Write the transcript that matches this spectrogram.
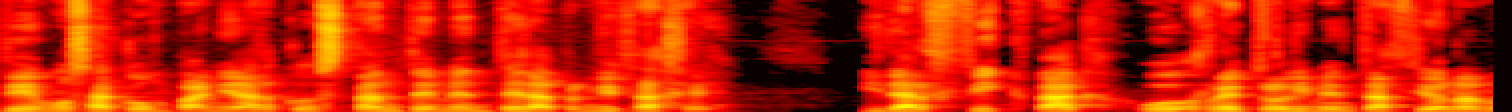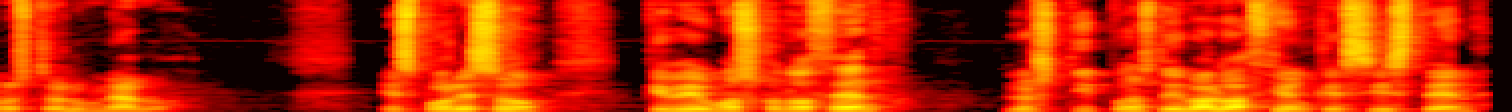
debemos acompañar constantemente el aprendizaje y dar feedback o retroalimentación a nuestro alumnado. Es por eso que debemos conocer los tipos de evaluación que existen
